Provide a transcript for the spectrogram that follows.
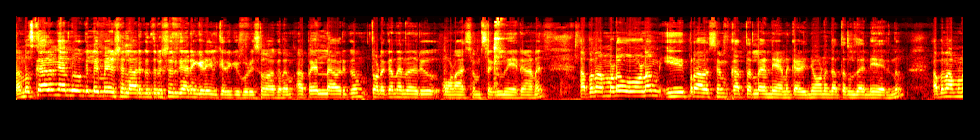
നമസ്കാരം ഞാൻ ഗോകുൽ രമേഷ് എല്ലാവർക്കും തൃശ്ശൂർക്കാരൻ കിടയിലേക്ക് കൂടി സ്വാഗതം. അപ്പോൾ എല്ലാവർക്കും തുടക്കം തന്നെ ഒരു ഓണാശംസകൾ നേരാണ്. അപ്പോൾ നമ്മുടെ ഓണം ഈ പ്രാവശ്യം ഖത്തറിൽ തന്നെയാണ്. കഴിഞ്ഞ ഓണം ഖത്തറിൽ തന്നെയായിരുന്നു. അപ്പോൾ നമ്മൾ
